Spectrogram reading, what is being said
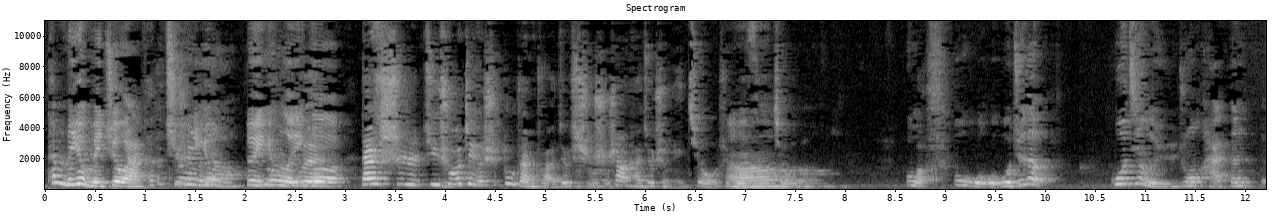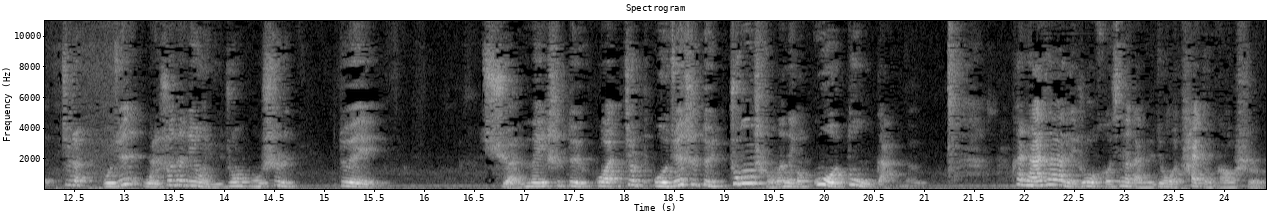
他没有没救啊，他其实用对用了一个，但是据说这个是杜撰出来，就史实上他就是没救，是郭子仪救的。不不，我我我觉得郭靖的愚忠还跟呃就是我觉得我说的这种愚忠不是对权威，是对关，就我觉得是对忠诚的那个过度感的。看《长安三万里》时候，我核心的感觉就是我太懂高适了。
